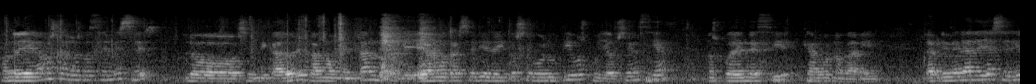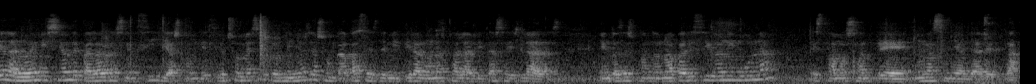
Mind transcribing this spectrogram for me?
Cuando llegamos a los 12 meses, los indicadores van aumentando porque llegan otra serie de hitos evolutivos cuya ausencia nos pueden decir que algo no va bien. La primera de ellas sería la no emisión de palabras sencillas. Con 18 meses los niños ya son capaces de emitir algunas palabritas aisladas. Entonces, cuando no ha aparecido ninguna, estamos ante una señal de alerta.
